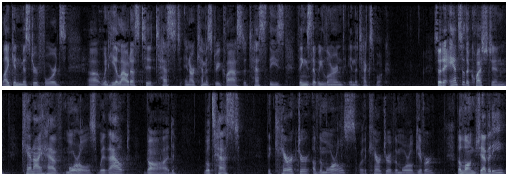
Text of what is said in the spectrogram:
like in Mr. Ford's uh, when he allowed us to test in our chemistry class to test these things that we learned in the textbook. So to answer the question, can I have morals without God? We'll test the character of the morals or the character of the moral giver, the longevity,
